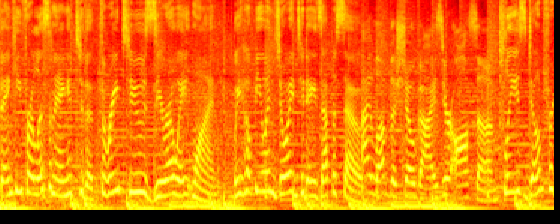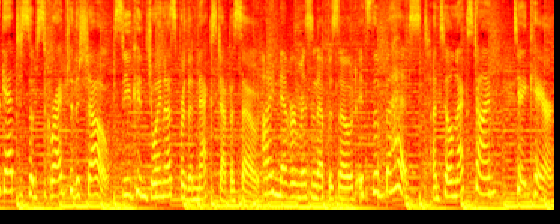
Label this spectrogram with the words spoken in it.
Thank you for listening to the 32081. We hope you enjoyed today's episode. I love the show, guys. You're awesome. Please don't forget to subscribe to the show so you can join us for the next episode. I never miss an episode. It's the best. Until next time, take care.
